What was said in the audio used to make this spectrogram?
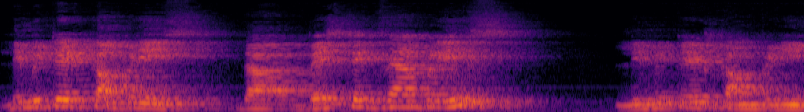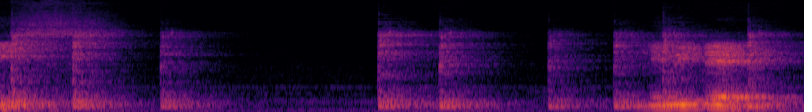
Limited companies. The best example is limited companies. Limited.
